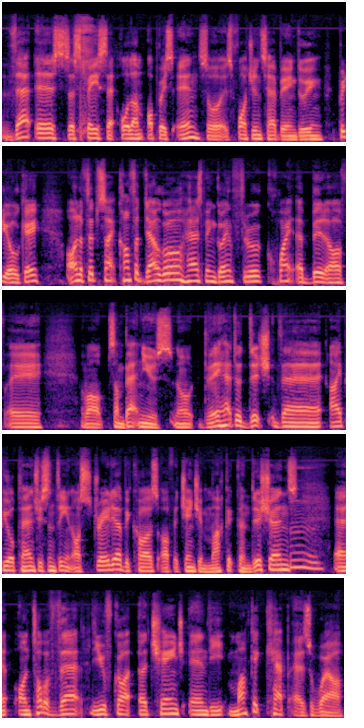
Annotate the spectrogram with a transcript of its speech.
That is the space that Olam operates in, so its fortunes have been doing pretty okay. On the flip side, ComfortDelGro has been going through quite a bit of a well, some bad news. You know, they had to ditch their IPO plans recently in Australia because of a change in market conditions. Mm. And on top of that, you've got a change in the market cap as well.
